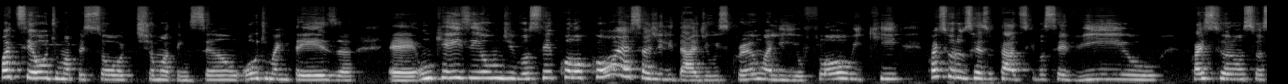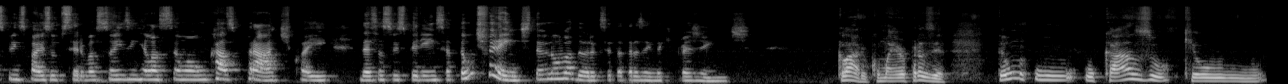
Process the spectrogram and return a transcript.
pode ser ou de uma pessoa que te chamou atenção, ou de uma empresa, é, um case onde você colocou essa agilidade, o Scrum ali, o Flow, e que quais foram os resultados que você viu, quais foram as suas principais observações em relação a um caso prático aí dessa sua experiência tão diferente, tão inovadora que você está trazendo aqui para gente. Claro, com o maior prazer. Então, o, o caso que eu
